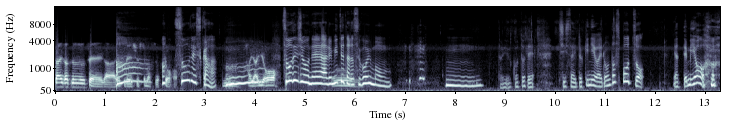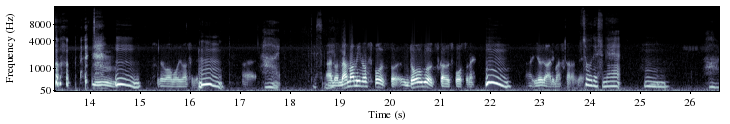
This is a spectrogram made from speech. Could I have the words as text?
大学生がよく練習してますよ、あ競歩。そうですか。うんうん早いよ。そうでしょうね。あれ見てたらすごいもん。うん。ということで、小さい時にはいろんなスポーツをやってみようんう。うん。それは思いますね。うん。はいはい。ですね。あの生身のスポーツと道具を使うスポーツとね、うん、いろいろありますからね。そうですね。うん。は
